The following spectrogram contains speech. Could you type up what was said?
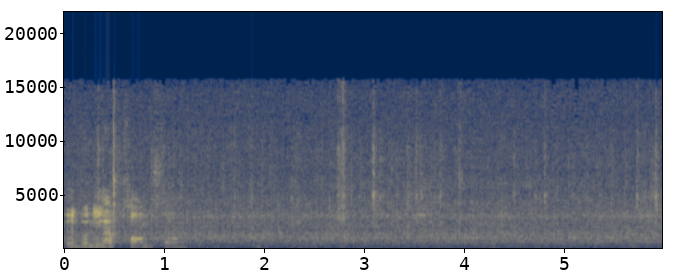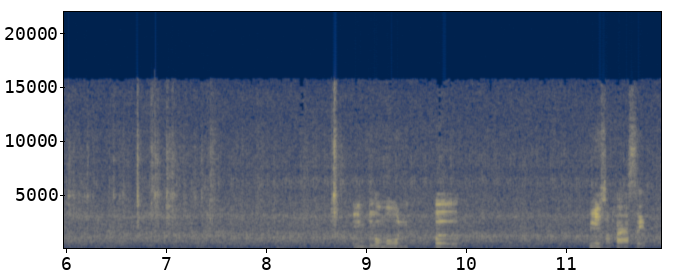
เป็นตัวนี้ครับสองสองเป็นกิโลโมลเปอร์เมตรสแควร์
